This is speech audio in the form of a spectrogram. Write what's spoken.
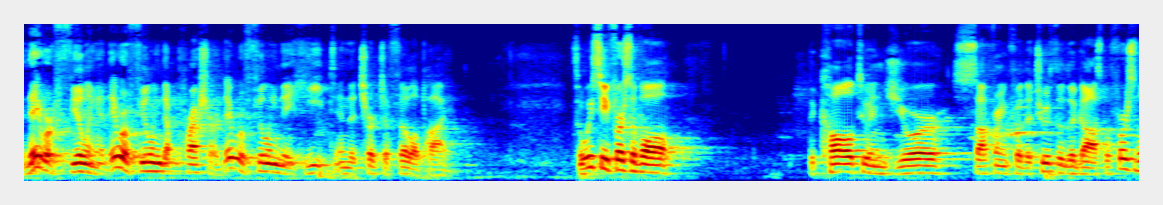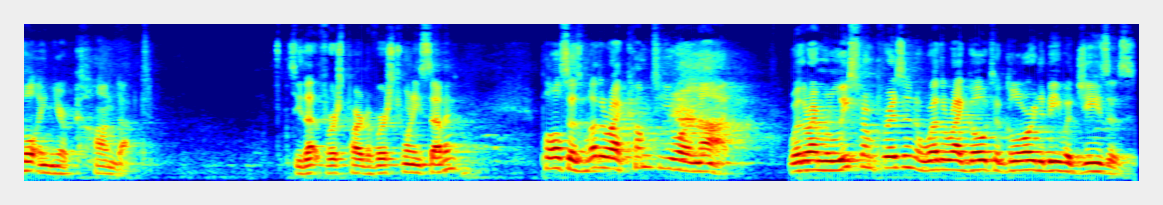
And they were feeling it. They were feeling the pressure. They were feeling the heat in the church of Philippi. So we see, first of all, the call to endure suffering for the truth of the gospel. First of all, in your conduct. See that first part of verse 27? Paul says, Whether I come to you or not, whether I'm released from prison or whether I go to glory to be with Jesus,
